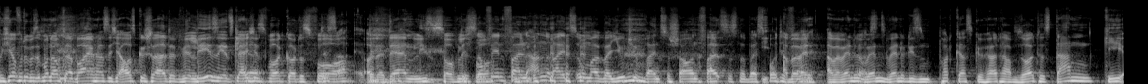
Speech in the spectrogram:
ich hoffe, du bist immer noch dabei und hast dich ausgeschaltet. Wir lesen jetzt gleich das Wort Gottes vor. Das- Oder Dan liest es Das hoffentlich ist auf vor. jeden Fall ein Anreiz, um mal bei YouTube reinzuschauen, falls es nur bei Spotify Aber, wenn, aber wenn, du, wenn, wenn du diesen Podcast gehört haben solltest, dann geh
